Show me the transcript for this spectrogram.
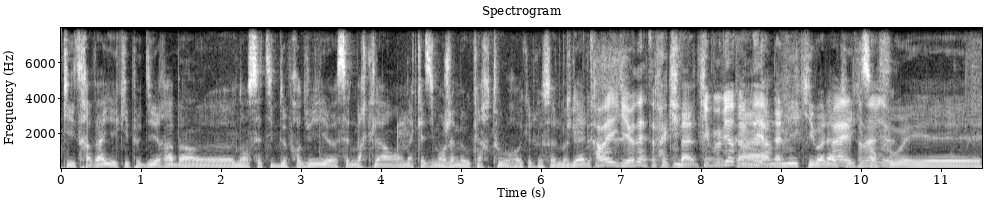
qui travaille et qui peut dire Ah ben, euh, dans ce type de produit, euh, cette marque-là, on n'a quasiment jamais aucun retour, quel que soit le Qui modèle. travaille et qui est honnête, enfin, qui, Bah, qui veut bien te le dire. Un ami qui, voilà, Ouais, qui, qui s'en fout et,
